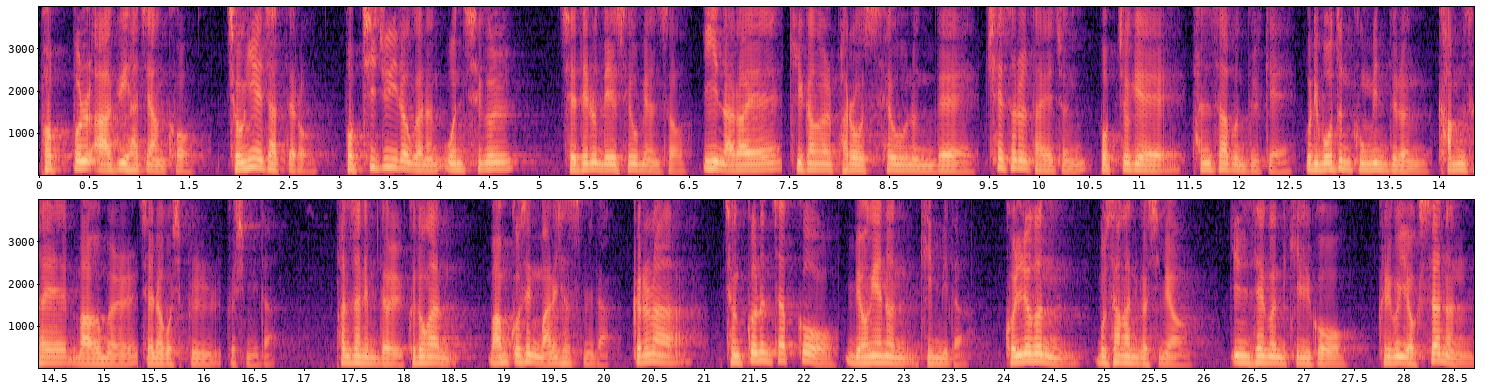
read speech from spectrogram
법불 악위하지 않고 정의의 잣대로 법치주의라고 하는 원칙을 제대로 내세우면서 이 나라의 기강을 바로 세우는데 최선을 다해준 법조계 판사분들께 우리 모든 국민들은 감사의 마음을 전하고 싶을 것입니다. 판사님들 그동안 마음고생 많으셨습니다. 그러나 정권은 짧고 명예는 깁니다. 권력은 무상한 것이며 인생은 길고 그리고 역사는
